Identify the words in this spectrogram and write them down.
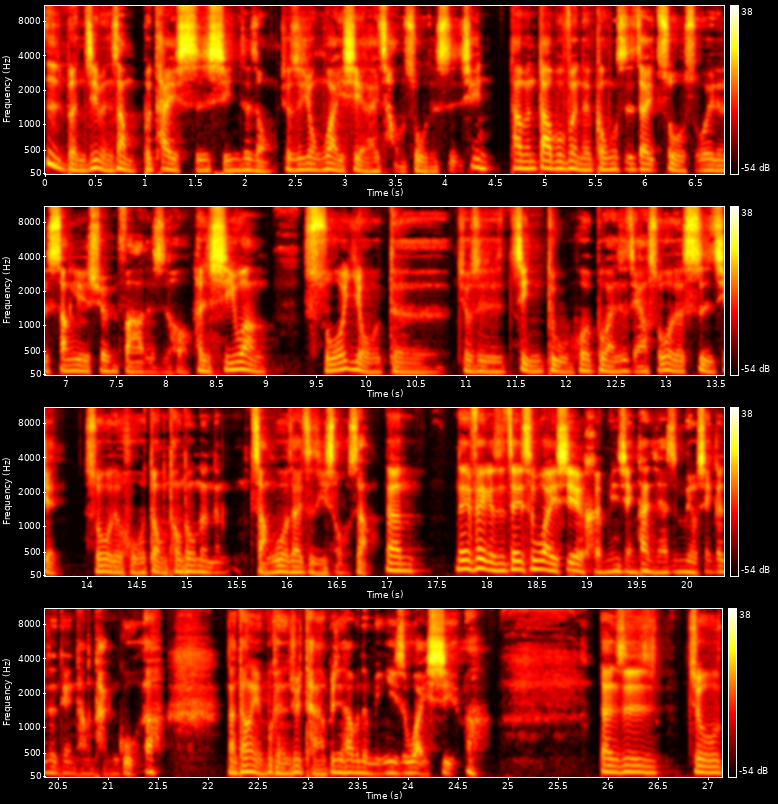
日本基本上不太实行这种就是用外泄来炒作的事情。他们大部分的公司在做所谓的商业宣发的时候，很希望所有的就是进度或不管是怎样，所有的事件。所有的活动通通的能掌握在自己手上。那 Netflix 这次外泄，很明显看起来是没有先跟任天堂谈过啊。那当然也不可能去谈，毕竟他们的名义是外泄嘛。但是就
